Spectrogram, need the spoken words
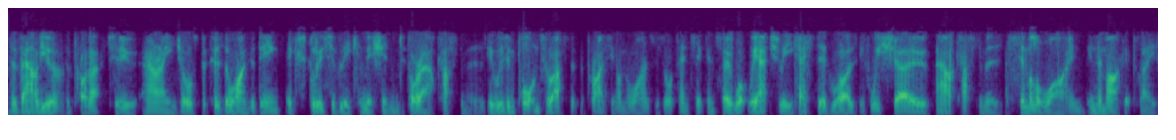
the value of the product to our angels because the wines are being exclusively commissioned for our customers. It was important to us that the pricing on the wines was authentic. And so what we actually tested was if we show our customers a similar wine in the marketplace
